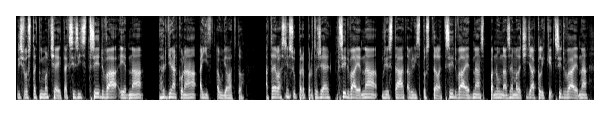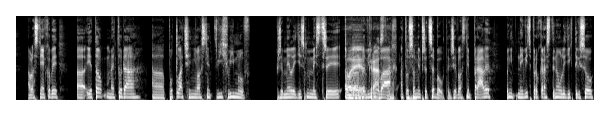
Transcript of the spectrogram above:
když v ostatní mlčej, tak si říct 3, 2, 1, hrdina koná a jít a udělat to. A to je vlastně super, protože 3, 2, 1 může stát a vylít z postele. 3, 2, 1 spadnout na zem a začít dělat kliky. 3, 2, 1 a vlastně jakoby je to metoda uh, potlačení vlastně tvých výmluv. Protože my lidi jsme mistři To uh, je ve výmluvách krásné. a to sami před sebou. Takže vlastně právě oni nejvíc prokrastinou lidi, kteří jsou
